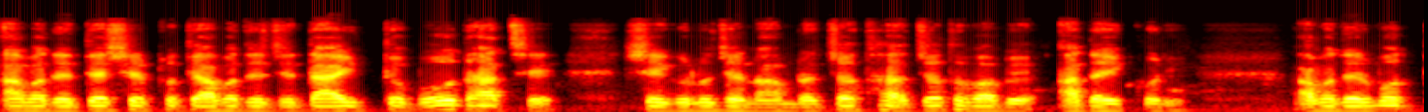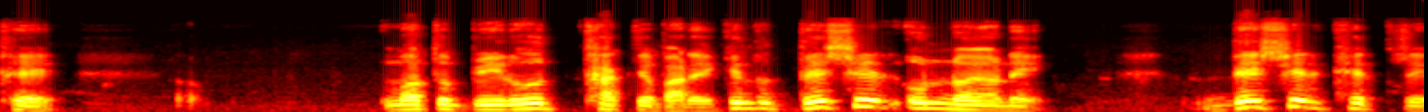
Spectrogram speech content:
আমাদের দেশের প্রতি আমাদের যে দায়িত্ব বোধ আছে, সেগুলো যেন আমরা যথাযথভাবে আদায় করি। আমাদের মধ্যে মতবিরোধ থাকতে পারে, কিন্তু দেশের উন্নয়নে, দেশের ক্ষেত্রে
